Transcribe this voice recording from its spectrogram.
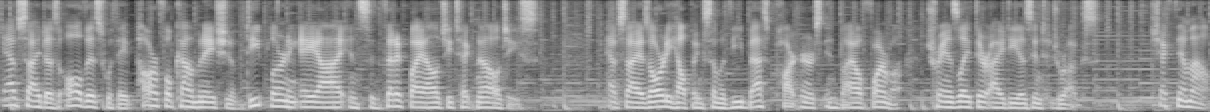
Absci does all this with a powerful combination of deep learning AI and synthetic biology technologies. Absci is already helping some of the best partners in biopharma translate their ideas into drugs. Check them out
